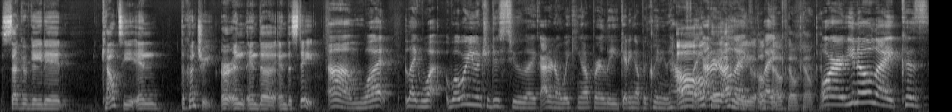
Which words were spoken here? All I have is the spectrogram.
segregated county in the country or in, in the in the state. Um, what like what what were you introduced to? Like I don't know, waking up early, getting up and cleaning the house. Oh, like, okay, I I don't know, hear like you. Okay, like okay, okay, okay. or you know like cuz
